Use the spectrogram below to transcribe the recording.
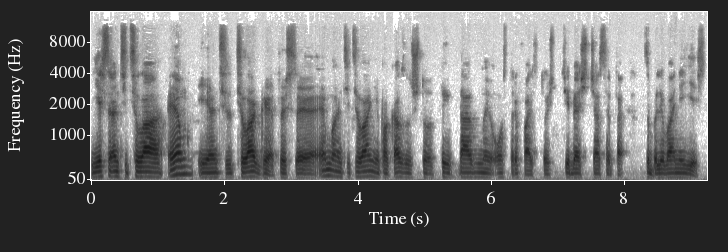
Есть антитела М и антитела Г. То есть э, М антитела не показывают, что ты в данной острой фазе. То есть у тебя сейчас это заболевание есть.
